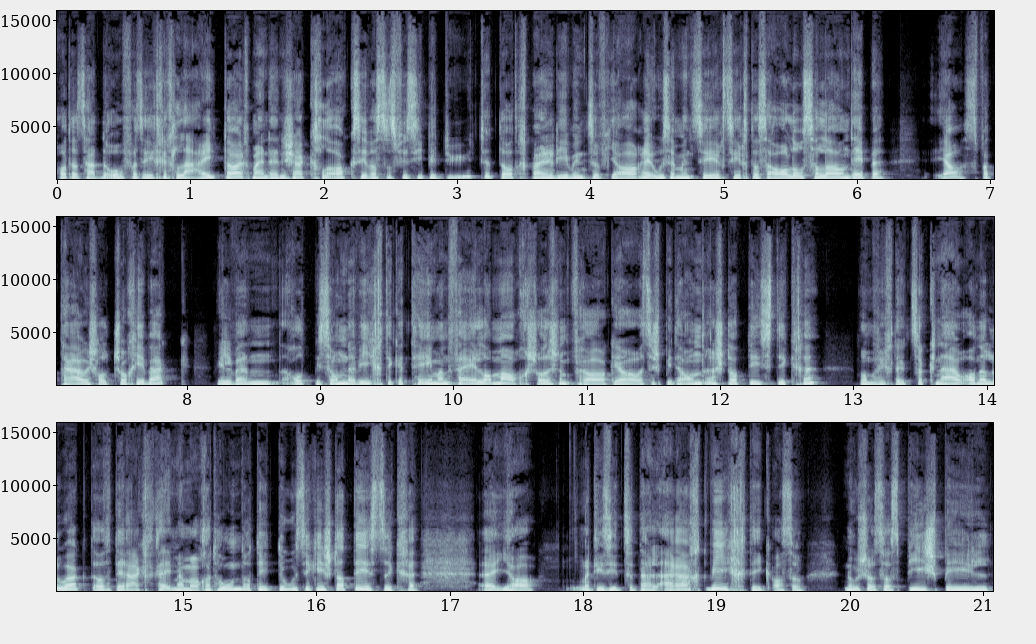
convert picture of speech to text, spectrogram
Oder es hat offensichtlich Leid da. Ich meine, dann ist auch klar gewesen, was das für sie bedeutet. Oder? Ich meine, die, sie auf Jahre raus müssen sich, sich das anhören lassen. Und eben, ja, das Vertrauen ist halt schon weg. Weil wenn halt bei so einem wichtigen Thema einen Fehler machst, oder ist eine Frage, ja, was ist bei den anderen Statistiken? Wo man vielleicht nicht so genau anschaut, oder direkt sagt, wir machen hunderte, tausende Statistiken. Äh, ja, die sind zum Teil auch recht wichtig. Also, nur schon so das Beispiel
